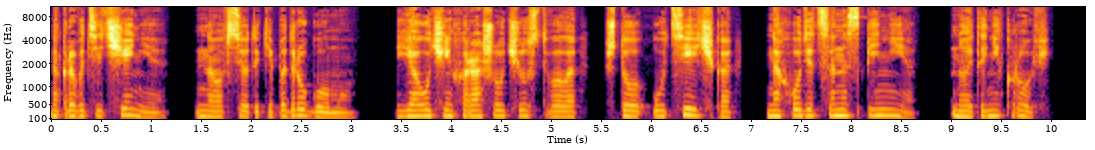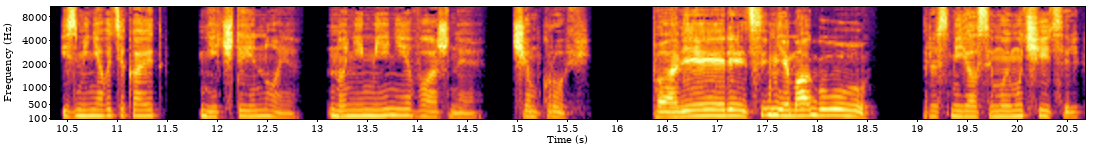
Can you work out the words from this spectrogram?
на кровотечение, но все таки по-другому. Я очень хорошо чувствовала, что утечка находится на спине, но это не кровь. Из меня вытекает нечто иное, но не менее важное, чем кровь. «Поверить не могу!» Рассмеялся мой мучитель,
